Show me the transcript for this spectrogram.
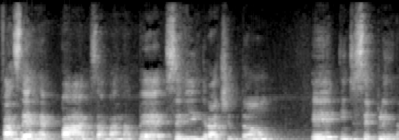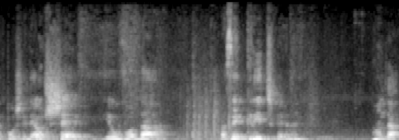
Fazer reparos a Barnabé seria ingratidão e indisciplina. Poxa, ele é o chefe, eu vou dar fazer críticas, né? Não dá.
